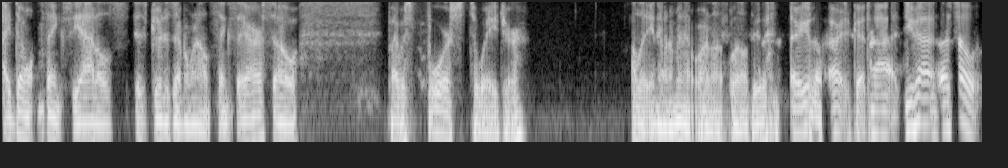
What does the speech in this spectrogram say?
I don't think Seattle's as good as everyone else thinks they are. So if I was forced to wager, I'll let you know in a minute what I'll, what I'll do. There you so, go. All right, good. Uh, do you have so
